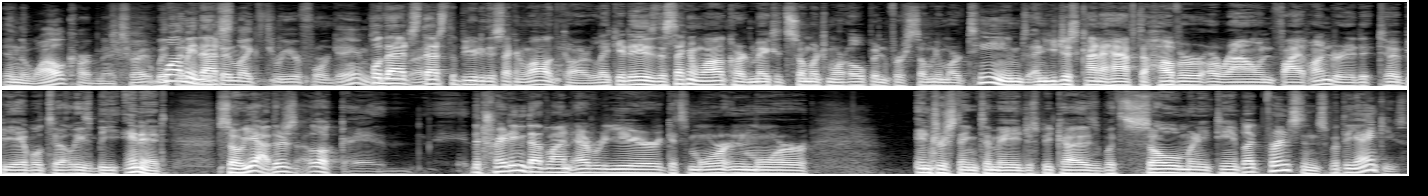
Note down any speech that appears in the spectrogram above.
in the wild card mix, right? Within, Well, I mean, that's- like three or four games. Well, of it, that's right? that's the beauty of the second wild card. Like it is, the second wild card makes it so much more open for so many more teams, and you just kind of have to hover around 500 to be able to at least be in it. So yeah, there's look, eh, the trading deadline every year gets more and more interesting to me, just because with so many teams, like for instance, with the Yankees.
